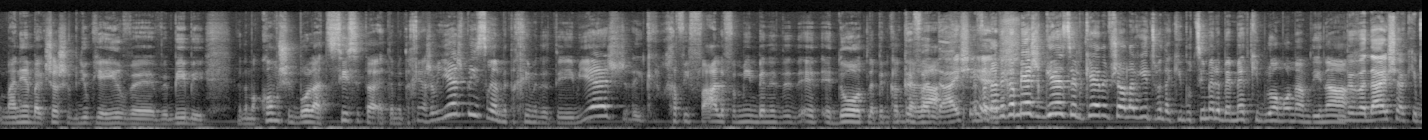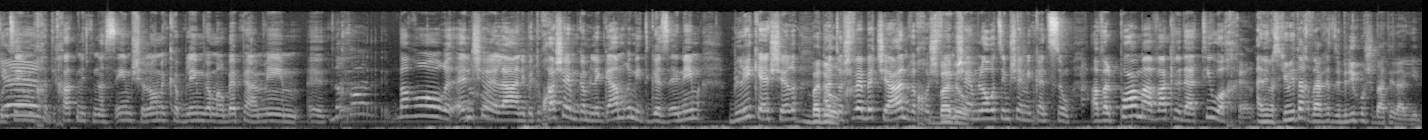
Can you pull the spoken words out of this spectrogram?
מעניין בהקשר של בדיוק יאיר ו- וביבי. את המקום של בו להתסיס את, ה- את המתחים. עכשיו, יש בישראל מתחים עדתיים, יש חפיפה לפעמים בין עד- עד- עדות לבין כלכלה. בוודאי שיש. בוודאי, וגם יש גזל, כן, אפשר להגיד. זאת אומרת, הקיבוצים האלה באמת קיבלו המון מהמדינה. בוודאי שהקיבוצים כן. הם חתיכת מתנשאים שלא מקבלים גם הרבה פעמים. את- נכון. ברור, אין שאלה, אני בטוחה שהם גם לגמרי מתגזענים, בלי קשר, בדוק. על תושבי בית שאן, וחושבים בדוק. שהם לא רוצים שהם ייכנסו. אבל פה המאבק לדעתי הוא אחר. אני מסכים איתך, ורק זה בדיוק מה שבאתי להגיד.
